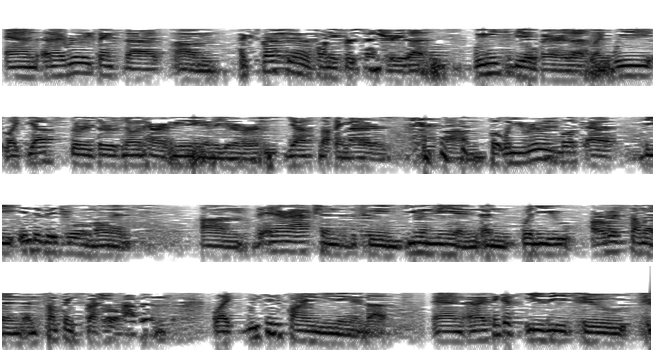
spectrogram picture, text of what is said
And and I really think that, um, especially in the 21st century, that we need to be aware that like we like yes, there is there is no inherent meaning in the universe. Yes, nothing matters. Um, but when you really look at the individual moments, um, the interactions between you and me, and, and when you are with someone and, and something special happens, like we can find meaning in that. And and I think it's easy to to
